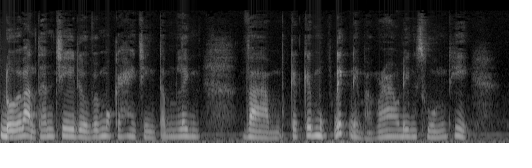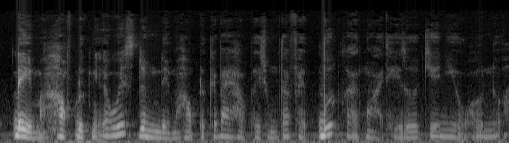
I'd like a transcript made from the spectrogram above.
đối với bản thân chi đối với một cái hành trình tâm linh và cái cái mục đích để mà grounding xuống thì để mà học được những cái wisdom để mà học được cái bài học thì chúng ta phải bước ra ngoài thế giới kia nhiều hơn nữa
